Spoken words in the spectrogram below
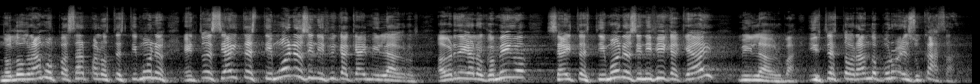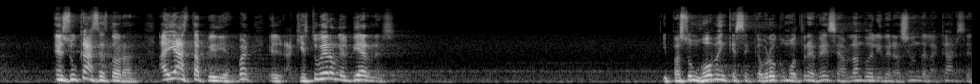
no logramos pasar para los testimonios. Entonces, si hay testimonio, significa que hay milagros. A ver, dígalo conmigo. Si hay testimonio, significa que hay milagros. Y usted está orando por, en su casa. En su casa está orando. Allá está pidiendo. Bueno, aquí estuvieron el viernes. Y pasó un joven que se quebró como tres veces hablando de liberación de la cárcel.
